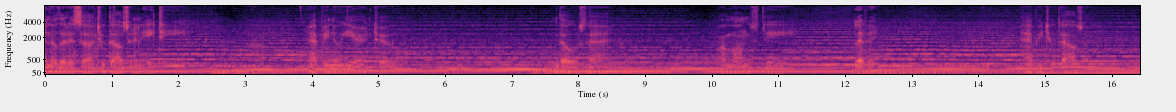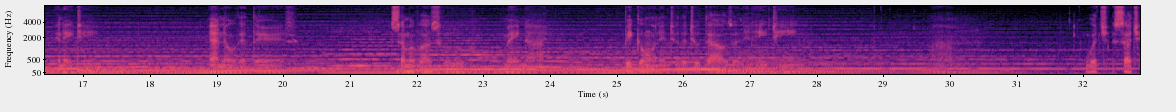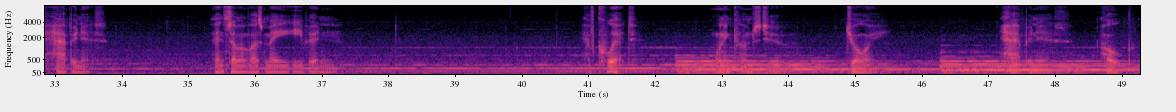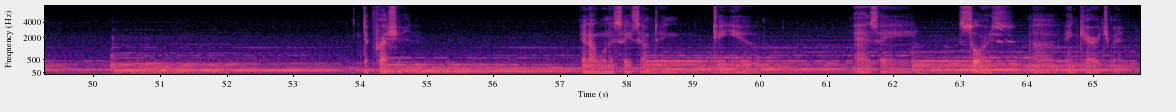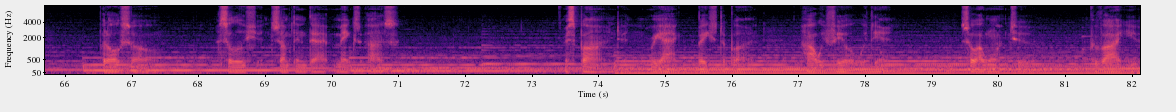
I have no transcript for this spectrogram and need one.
I know that it's uh, 2018. Um, Happy New Year to those that are amongst the living. Happy 2018. And I know that there's some of us who may not be going into the 2018 with such happiness. And some of us may even have quit when it comes to joy, happiness, hope. Depression. And I want to say something to you as a source of encouragement, but also a solution, something that makes us respond and react based upon how we feel within. So I want to provide you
